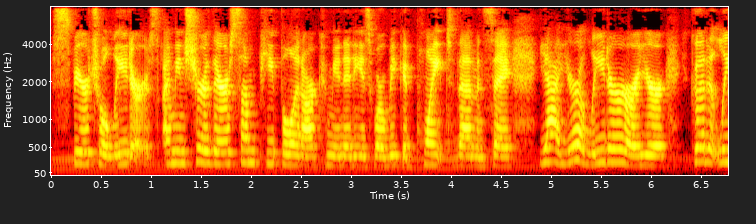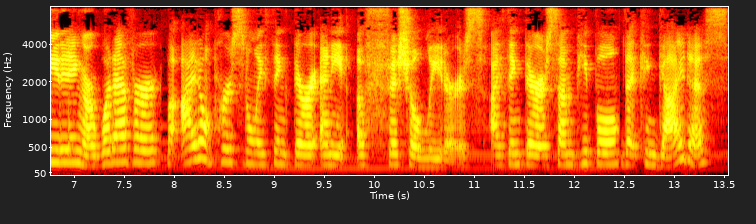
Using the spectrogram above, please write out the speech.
spiritual leaders. I mean, sure, there are some people in our communities where we could point to them and say, yeah, you're a leader or you're good at leading or whatever, but I don't personally think there are any official leaders. I think there are some people that can guide us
